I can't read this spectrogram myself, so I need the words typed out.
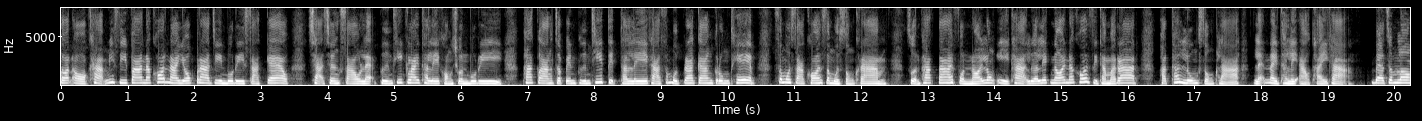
ตอนออกค่ะ มีสีฟ้านครนายกปราจีนบุรีสระแก้ว ฉะเชิงเซาและพื้นที่ใกล้ทะเลของชนบุรี ภาคกลางจะเป็นพื้นที่ติดทะเลค่ะ สมุทรปราการกรุงเทพ สมุทรสาครสมุทรสงคราม ส่วนภาคใต้ฝนน้อยลงอีกค่ะ เหลือเล็กน้อยนครศรีธรรมราช พัทลุงสงขลา และในทะเลอ่าวไทยค่ะแบบจำลอง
